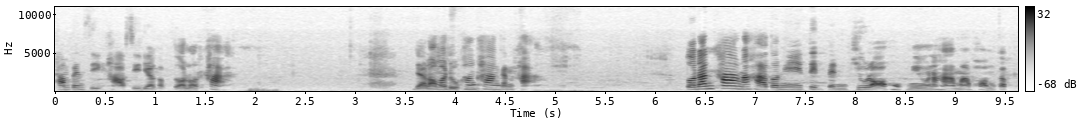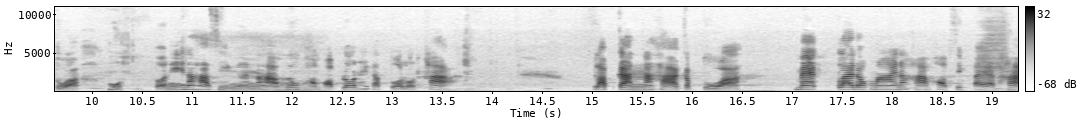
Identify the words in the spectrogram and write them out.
ทำเป็นสีขาวสีเดียวกับตัวรถค่ะ เดี๋ยวเรามาดูข้างๆกันค่ะ ตัวด้านข้างนะคะ ตัวนี้ติดเป็นคิวล้อ 6 นิ้วนะคะ มาพร้อมกับตัวหมุดตัวนี้นะคะ สีเงินนะคะ เพิ่มความออฟโรดให้กับตัวรถค่ะ รับกันนะคะกับตัว แม็กลายดอกไม้นะคะขอบ 18 ค่ะ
